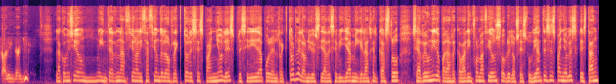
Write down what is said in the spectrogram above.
salir de allí. La Comisión Internacionalización de los Rectores Españoles, presidida por el rector de la Universidad de Sevilla, Miguel Ángel Castro, se ha reunido para recabar información sobre los estudiantes españoles que están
